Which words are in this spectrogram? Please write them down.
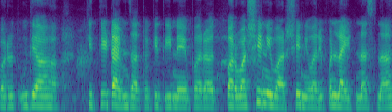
परत उद्या किती टाईम जातो किती नाही परत परवा शनिवार शनिवारी पण लाइट नसणार.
